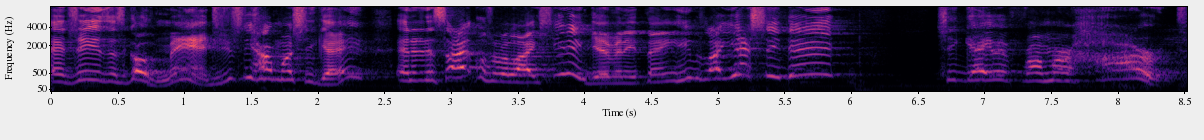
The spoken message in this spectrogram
And Jesus goes, Man, did you see how much she gave? And the disciples were like, She didn't give anything. He was like, Yes, she did. She gave it from her heart.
